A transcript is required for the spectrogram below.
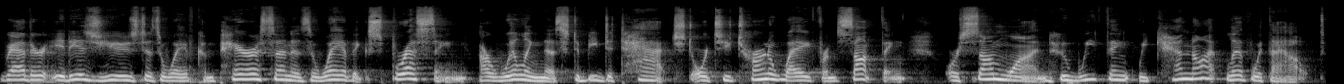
Rather, it is used as a way of comparison, as a way of expressing our willingness to be detached or to turn away from something or someone who we think we cannot live without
